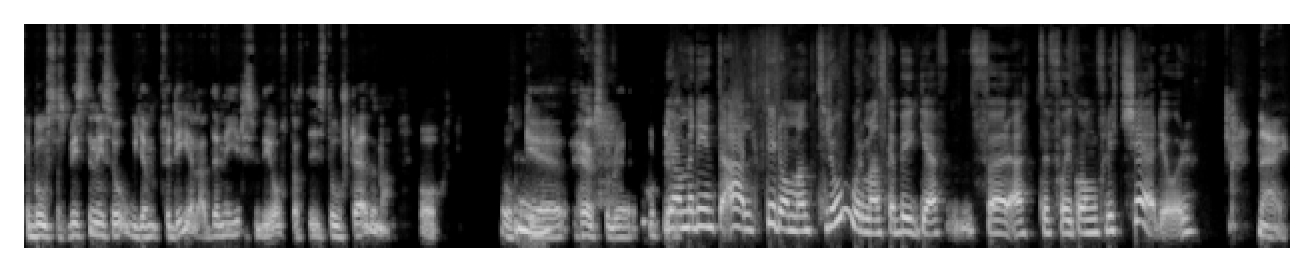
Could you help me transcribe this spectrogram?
För bostadsbristen är så ojämnt fördelad, den är, liksom, det är oftast i storstäderna och, och mm. högskoleorter. Ja, men det är inte alltid de man tror man ska bygga för att få igång flyttkedjor. Nej,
